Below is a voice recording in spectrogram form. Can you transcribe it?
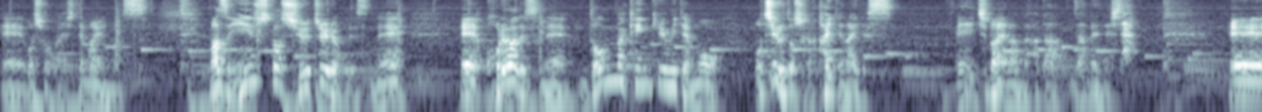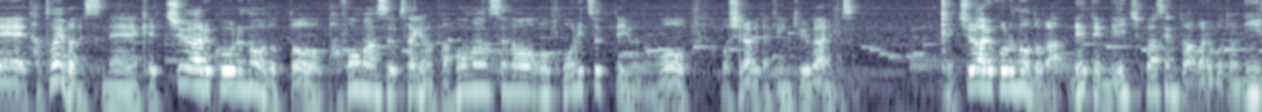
えー、ご紹介してまいります。まず飲酒と集中力ですね、えー、これはですねどんな研究見ても落ちるとしか書いてないです、えー、1番選んだ方残念でした。えー、例えばですね血中アルコール濃度とパフォーマンス作業のパフォーマンスの効率っていうのを調べた研究があります。血中アルコール濃度が0.01%上がるごとに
